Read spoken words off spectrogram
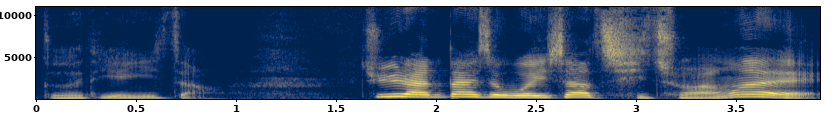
隔天一早。居然带着微笑起床了！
